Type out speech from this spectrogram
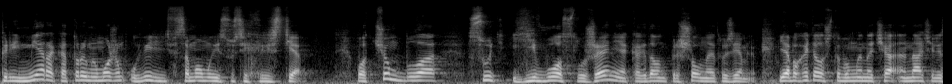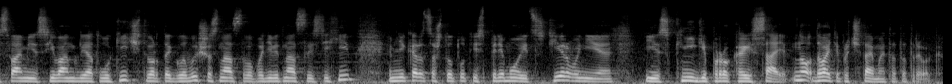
примера, который мы можем увидеть в самом Иисусе Христе. Вот в чем была суть его служения, когда он пришел на эту землю. Я бы хотел, чтобы мы нача- начали с вами с Евангелия от Луки, 4 главы, 16 по 19 стихи. И мне кажется, что тут есть прямое цитирование из книги про Исаия. Но давайте прочитаем этот отрывок.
